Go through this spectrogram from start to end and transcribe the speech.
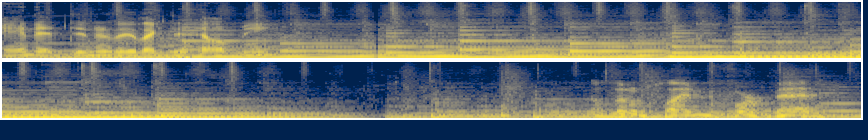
And at dinner, they like to help me. A little playing before bed.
